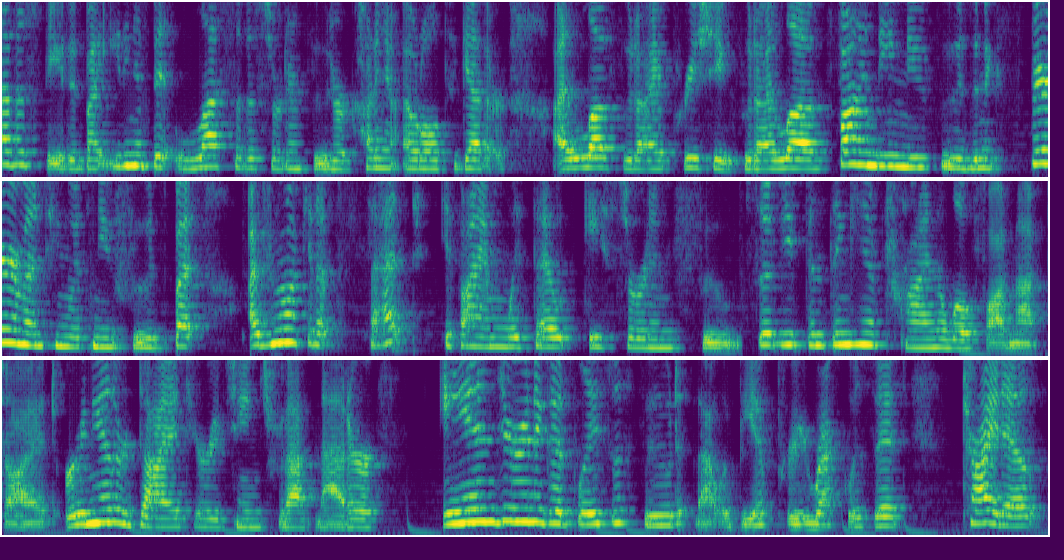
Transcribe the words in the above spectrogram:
devastated by eating a bit less of a certain food or cutting it out altogether. I love food, I appreciate food, I love finding new foods and experimenting with new foods, but I do not get upset if I am without a certain food. So if you've been thinking of trying the low FODMAP diet or any other dietary change for that matter, and you're in a good place with food, that would be a prerequisite. Try it out,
